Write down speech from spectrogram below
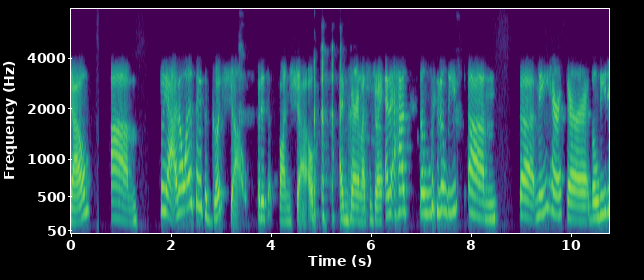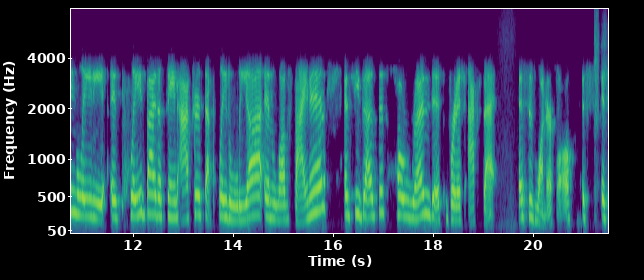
show. Um, so yeah, I don't want to say it's a good show, but it's a fun show. I'm very much enjoying it. And it has the, the lead, um, the main character, the leading lady, is played by the same actress that played Leah in Love Simon. And she does this horrendous British accent. It's just wonderful. It's it's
